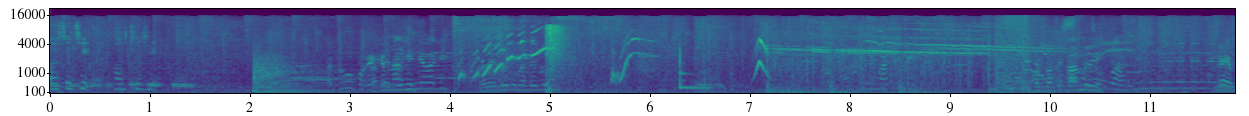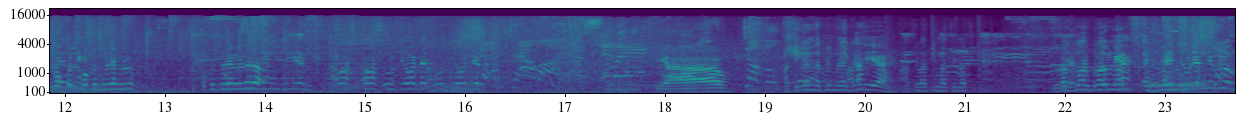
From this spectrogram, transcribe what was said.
Awas cici, awas cici. Aduh, pakai kena ini lagi. Bantai dulu, bantai dulu. Shotnya ngambil nih. eh fokus fokus Julian dulu fokus Julian dulu dong Julian, Julian. Awas, awas ulti odet, ulti odet. Siau Mati kan tapi mereka? Mati ya? Mati, mati, mati, mati. Lot, lot, belum ya? Eh, Eh. Juliannya belum.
